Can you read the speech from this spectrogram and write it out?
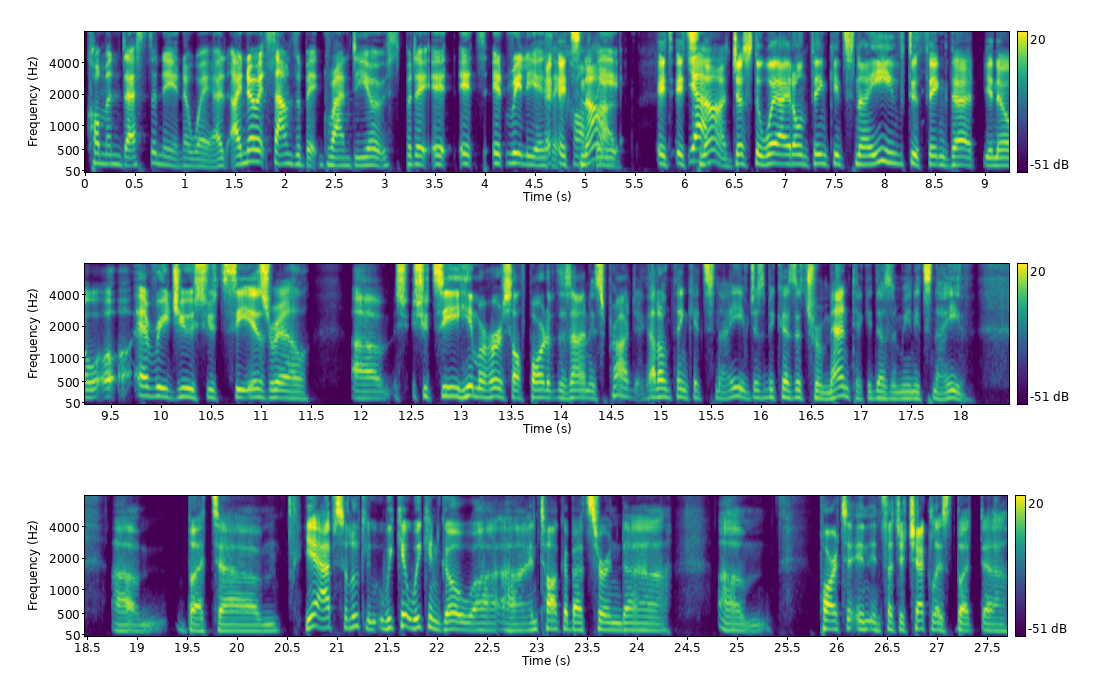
common destiny in a way. I, I, know it sounds a bit grandiose, but it, it it's it really is. It it's not. Be. It, it's yeah. not just the way I don't think it's naive to think that you know every Jew should see Israel uh, should see him or herself part of the Zionist project. I don't think it's naive just because it's romantic. It doesn't mean it's naive. Um, but um, yeah, absolutely, we can we can go uh, uh, and talk about certain uh, um, parts in, in such a checklist. But uh,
